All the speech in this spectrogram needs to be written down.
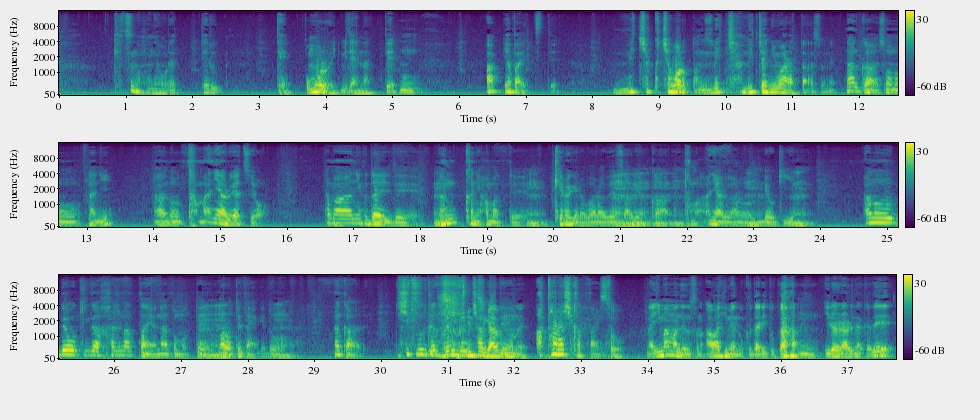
ケツの骨折れてるっておもろいみたいになって。うん。あやばいっつってめちゃくちゃ笑ったんですよ。めちゃめちゃに笑ったんですよね。なんかその何？あのたまにあるやつよ。たまに二人でうん。何かにハマって、うん。ゲラゲラ笑うやつあるやんか、たまにあるあのうん。病気、うん。あの病気が始まったんやなと思ってうん。笑ってたんやけど、うん。なんか質が全然違うものや新しかったんや。そう。な今までのその淡姫のくだりとか、うん。いろいろある中で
